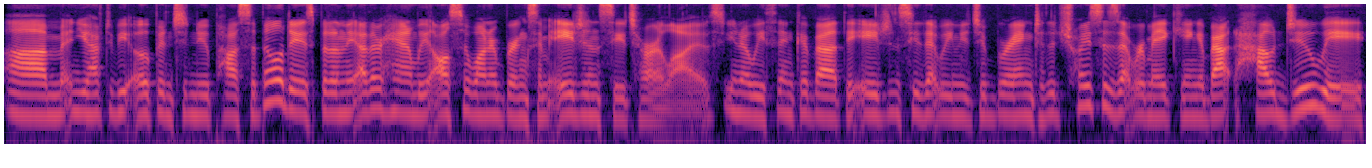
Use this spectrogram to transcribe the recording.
Um, and you have to be open to new possibilities. But on the other hand, we also want to bring some agency to our lives. You know, we think about the agency that we need to bring to the choices that we're making about how do we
